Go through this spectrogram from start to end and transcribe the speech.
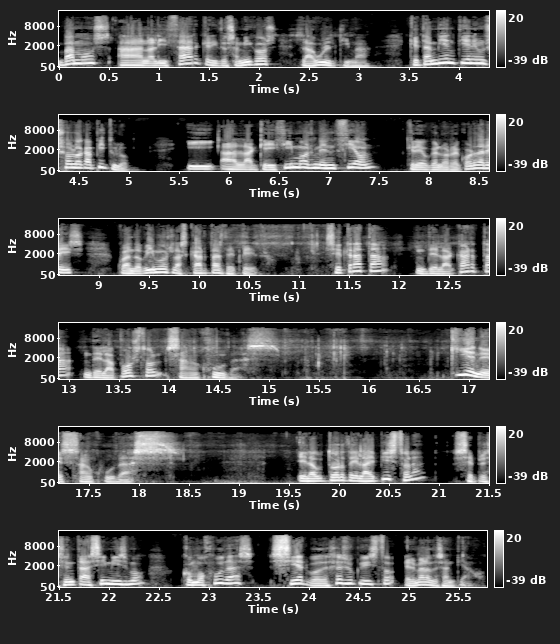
vamos a analizar, queridos amigos, la última, que también tiene un solo capítulo, y a la que hicimos mención, creo que lo recordaréis, cuando vimos las cartas de Pedro. Se trata de la carta del apóstol San Judas. ¿Quién es San Judas? El autor de la epístola se presenta a sí mismo como Judas, siervo de Jesucristo, hermano de Santiago,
